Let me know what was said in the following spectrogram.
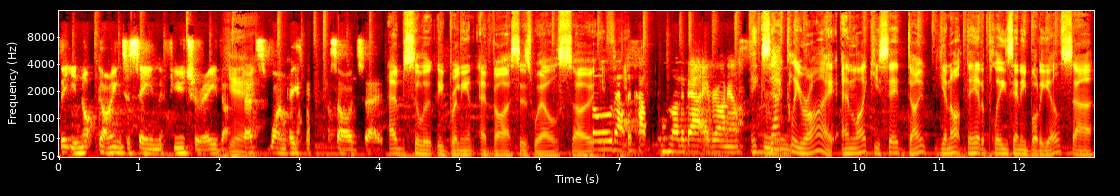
that you're not going to see in the future either. Yeah. That's one piece of advice I would say. Absolutely brilliant advice as well. So all about you- the couple, not about everyone else. Exactly right. And like you said, don't you're not there to please anybody else. Uh,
